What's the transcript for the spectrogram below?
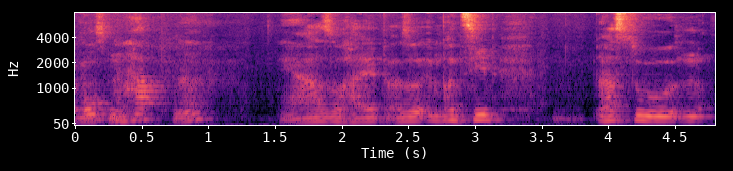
Open Hub, ne? Ja, so halb. Also im Prinzip hast du ein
